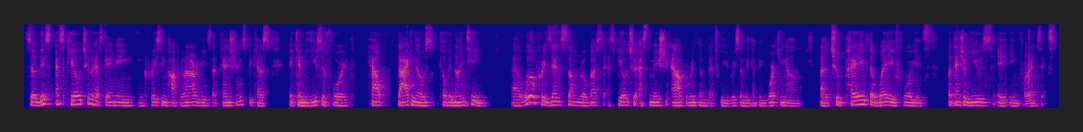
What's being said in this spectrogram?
So this SpO2 has gaining increasing popularities, attentions because it can be used for help diagnose COVID-19 uh, we'll present some robust SpO2 estimation algorithm that we recently have been working on uh, to pave the way for its potential use in, in forensics.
